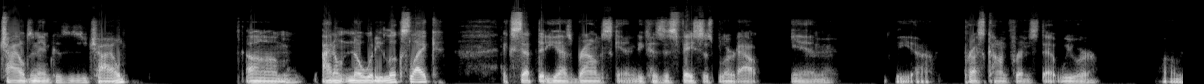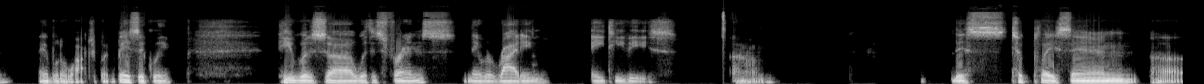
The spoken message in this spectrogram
child's name because he's a child. Um, I don't know what he looks like, except that he has brown skin because his face is blurred out in the uh, press conference that we were um, able to watch. But basically, he was uh, with his friends. They were riding ATVs. Um, this took place in uh,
